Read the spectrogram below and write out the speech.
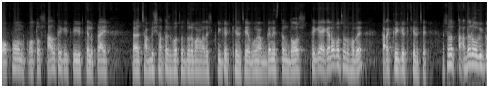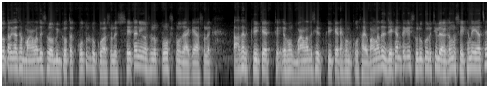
কখন কত সাল থেকে ক্রিকেট খেলে? প্রায় ছাব্বিশ, সাতাশ বছর ধরে বাংলাদেশ ক্রিকেট খেলছে এবং আফগানিস্তান দশ থেকে এগারো বছর হবে তারা ক্রিকেট খেলছে। আসলে তাদের অভিজ্ঞতার কাছে বাংলাদেশের অভিজ্ঞতা কতটুকু? আসলে সেটা নিয়ে আসলে প্রশ্ন জাগে। আসলে তাদের ক্রিকেট এবং বাংলাদেশের ক্রিকেট এখন কোথায়? বাংলাদেশ যেখান থেকে শুরু করেছিল এখনও সেখানেই আছে।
